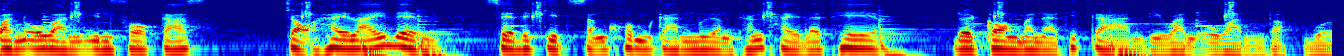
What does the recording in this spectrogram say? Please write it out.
One-O-One in Focus เจาะไฮไลท์เด่น เศรษฐกิจสังคมการเมืองทั้งไทยและเทศโดยกองบรรณาธิการ The One-O-One dot World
